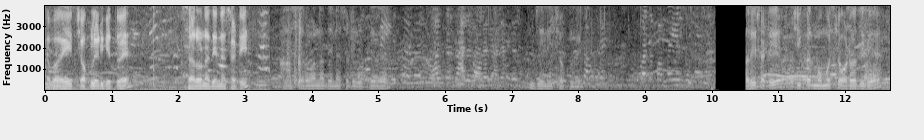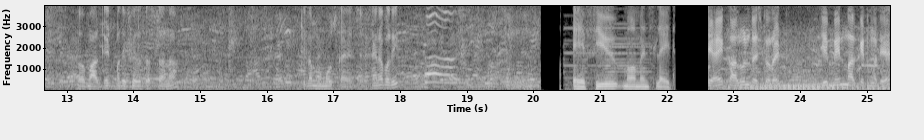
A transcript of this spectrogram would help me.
हे बघा हे चॉकलेट घेतोय. सर्वांना देण्यासाठी. हे सर्वांना देण्यासाठी घेतलेलं आहे. जेली चॉकलेट घरीसाठी चिकन मोमोजची ऑर्डर दिली आहे. मार्केटमध्ये फिरत असताना. तिला मोमोज खायचे. आहे ना बरी A few moments later. हे आहे कालवण रेस्टॉरंट जे मेन मार्केटमध्ये आहे.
